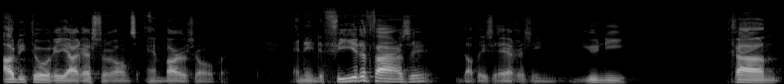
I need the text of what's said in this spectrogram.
auditoria, restaurants en bars open. En in de vierde fase, dat is ergens in juni, gaan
